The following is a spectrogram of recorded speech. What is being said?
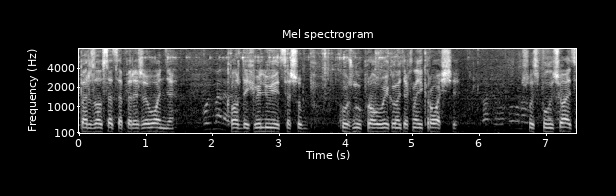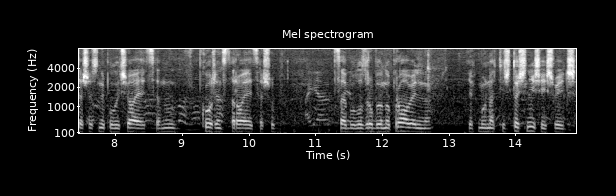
перш за все це переживання. Кожен хвилюється, щоб кожну вправу виконати якнайкраще. Щось виходить, щось не виходить. Ну, кожен старається, щоб це було зроблено правильно, як можна точніше і швидше.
